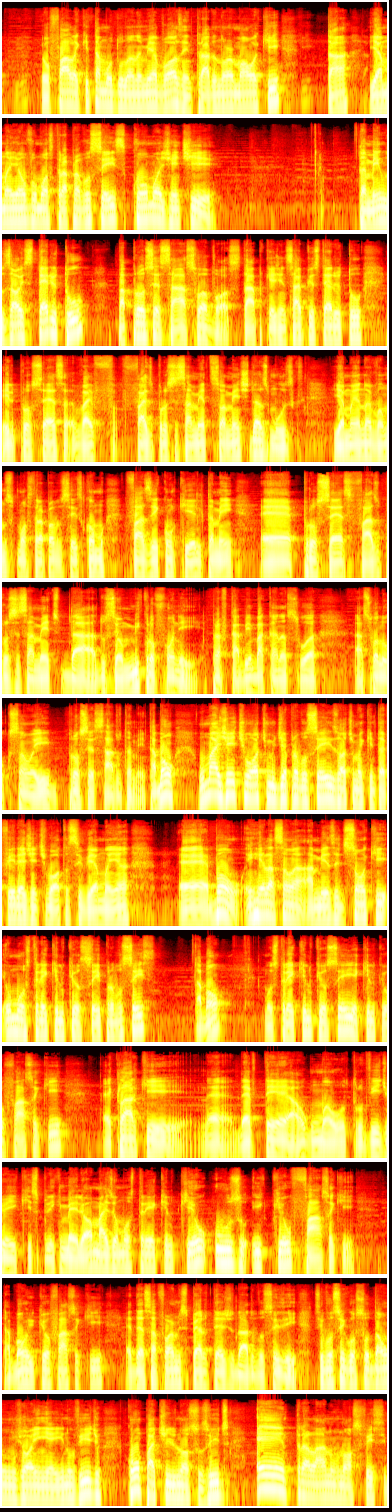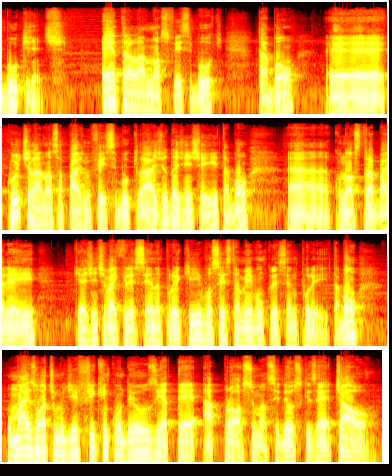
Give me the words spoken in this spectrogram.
Eu falo aqui, tá modulando a minha voz, a entrada normal aqui, tá? E amanhã eu vou mostrar para vocês como a gente também usar o Stereo Tool para processar a sua voz, tá? Porque a gente sabe que o Stereo Tool, ele processa, vai faz o processamento somente das músicas. E amanhã nós vamos mostrar para vocês como fazer com que ele também é, processe, faz o processamento da, do seu microfone aí, para ficar bem bacana a sua a sua locução aí processado também, tá bom? Uma gente, um ótimo dia para vocês, ótima quinta-feira e a gente volta a se ver amanhã. É, bom, em relação à, à mesa de som aqui, eu mostrei aquilo que eu sei para vocês, tá bom? Mostrei aquilo que eu sei, aquilo que eu faço aqui. É claro que né, deve ter algum outro vídeo aí que explique melhor, mas eu mostrei aquilo que eu uso e que eu faço aqui, tá bom? E o que eu faço aqui é dessa forma, espero ter ajudado vocês aí. Se você gostou, dá um joinha aí no vídeo, compartilhe nossos vídeos, entra lá no nosso Facebook, gente. Entra lá no nosso Facebook, tá bom? É, curte lá nossa página no Facebook lá, ajuda a gente aí, tá bom? Ah, com o nosso trabalho aí que a gente vai crescendo por aqui e vocês também vão crescendo por aí, tá bom? Um mais ótimo dia, fiquem com Deus e até a próxima, se Deus quiser. Tchau!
